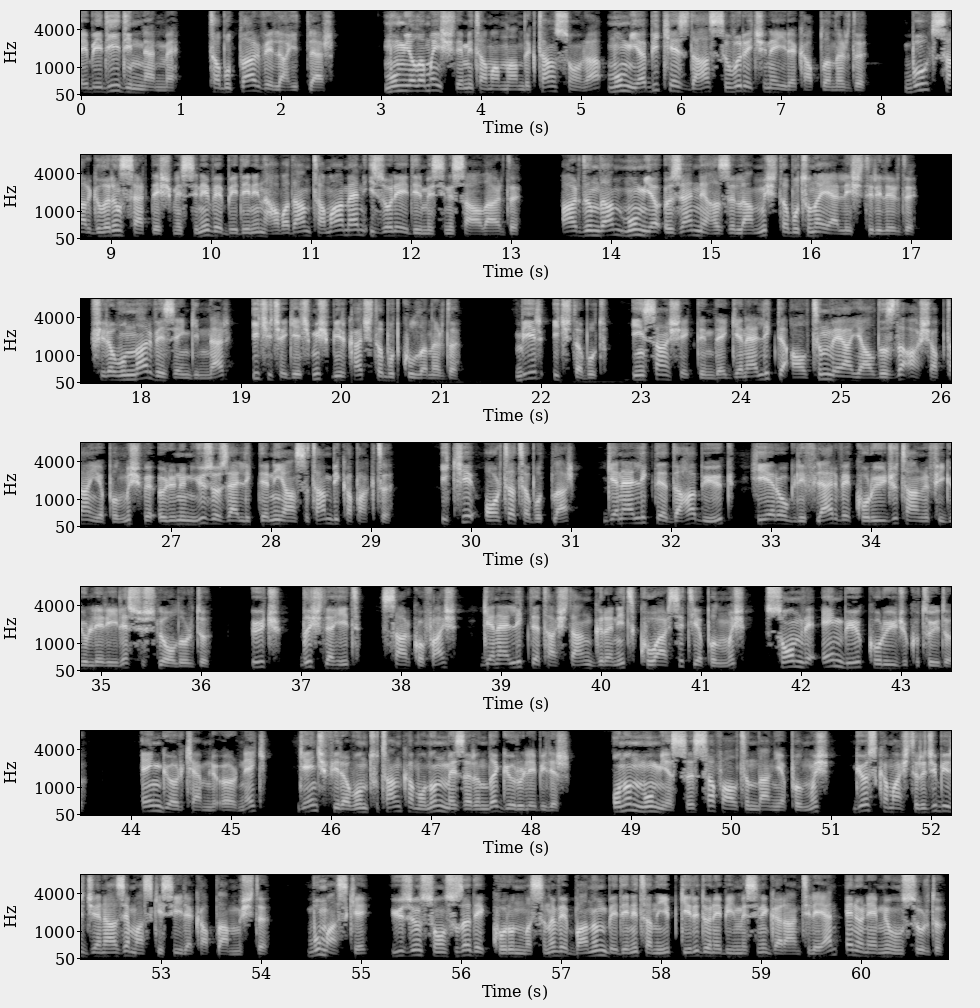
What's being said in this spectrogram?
Ebedi dinlenme, tabutlar ve lahitler. Mumyalama işlemi tamamlandıktan sonra mumya bir kez daha sıvı reçine ile kaplanırdı. Bu sargıların sertleşmesini ve bedenin havadan tamamen izole edilmesini sağlardı. Ardından mumya özenle hazırlanmış tabutuna yerleştirilirdi. Firavunlar ve zenginler iç içe geçmiş birkaç tabut kullanırdı. 1. İç tabut. İnsan şeklinde genellikle altın veya yaldızlı ahşaptan yapılmış ve ölünün yüz özelliklerini yansıtan bir kapaktı. 2. Orta tabutlar. Genellikle daha büyük, hieroglifler ve koruyucu tanrı figürleriyle süslü olurdu. 3. Dış lahit, sarkofaj, genellikle taştan granit, kuvarsit yapılmış son ve en büyük koruyucu kutuydu. En görkemli örnek, genç firavun Tutankamon'un mezarında görülebilir. Onun mumyası saf altından yapılmış, göz kamaştırıcı bir cenaze maskesiyle kaplanmıştı. Bu maske, yüzün sonsuza dek korunmasını ve Ban'ın bedeni tanıyıp geri dönebilmesini garantileyen en önemli unsurdu.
